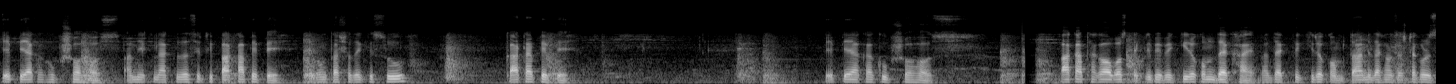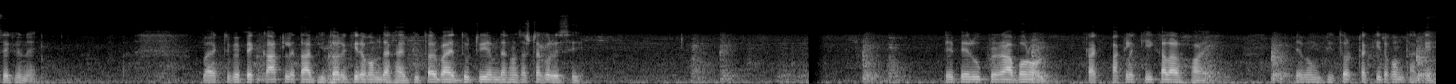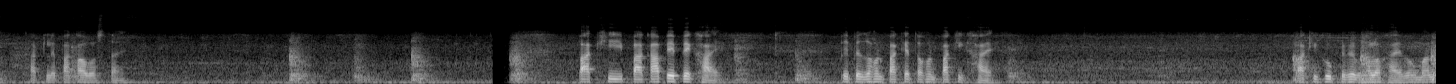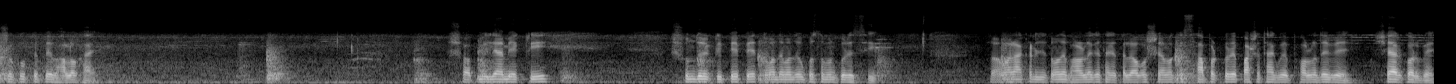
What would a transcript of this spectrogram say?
পেঁপে আঁকা খুব সহজ। আমি এখানে আঁকতে যাচ্ছি একটি পাকা পেঁপে এবং তার সাথে কিছু কাটা পেঁপে। পেঁপে আঁকা খুব সহজ। পাকা থাকা অবস্থায় একটি পেঁপে কীরকম দেখায় বা দেখতে কীরকম তা আমি দেখানোর চেষ্টা করেছি এখানে। বা একটি পেঁপে কাটলে তার ভিতরে কীরকম দেখায়, ভিতর বাইরে দুটি আমি দেখানোর চেষ্টা করেছি। পেঁপের উপরের আবরণটা পাকলে কী কালার হয়? এবং ভিতরটা কীরকম থাকে? কাটলে পাকা অবস্থায়। পাখি পাকা পেঁপে খায়। পেঁপে যখন পাকে, তখন পাখি খায়। পাখি খুব পেঁপে ভালো খায় এবং মানুষও খুব পেঁপে ভালো খায়। সব মিলে আমি একটি সুন্দর একটি পেঁপে তোমাদের মাঝে উপস্থাপন করেছি। তো আমার আঁকাটা যদি তোমাদের ভালো লেগে থাকে, তাহলে অবশ্যই আমাকে সাপোর্ট করে পাশে থাকবে ফলো দেবে শেয়ার করবে।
